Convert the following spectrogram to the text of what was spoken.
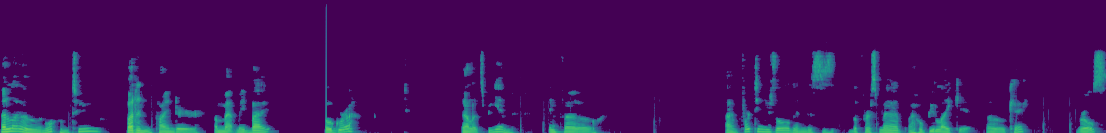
Hello and welcome to Button Finder, a map made by Ogra. Now let's begin. Info. I'm 14 years old and this is the first map. I hope you like it. Okay. Rules.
